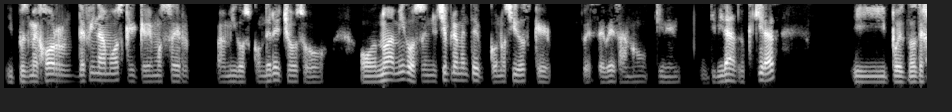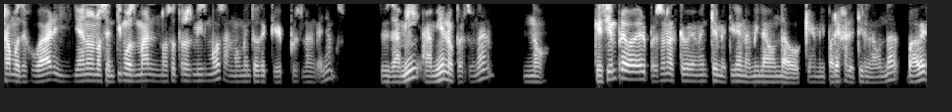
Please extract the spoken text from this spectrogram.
y pues mejor definamos que queremos ser amigos con derechos o, o no amigos, simplemente conocidos que pues se besan o tienen intimidad, lo que quieras, y pues nos dejamos de jugar y ya no nos sentimos mal nosotros mismos al momento de que pues la engañamos. Entonces a mí, a mí en lo personal, no. Que siempre va a haber personas que obviamente me tiren a mí la onda o que a mi pareja le tiren la onda, va a haber,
